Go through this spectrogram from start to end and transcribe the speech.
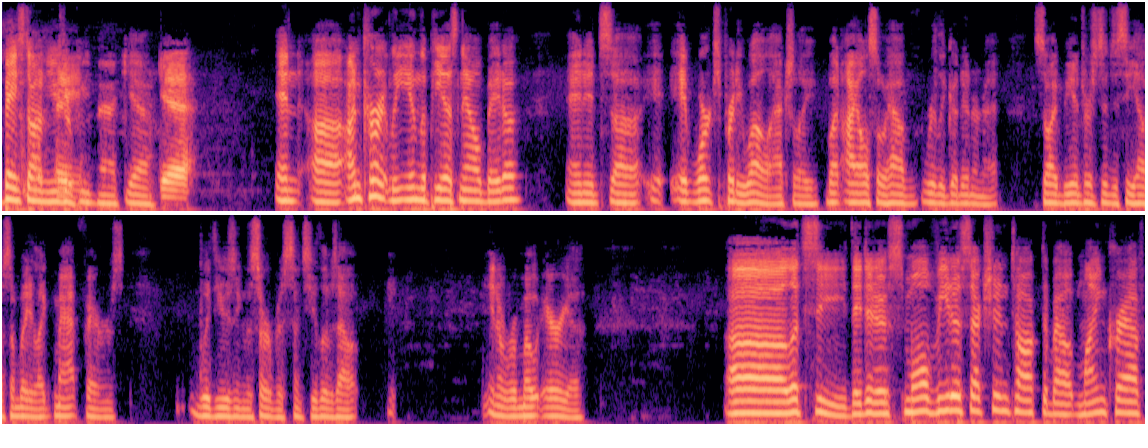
based on user Hey. feedback. Yeah, yeah. and uh, I'm currently in the PS Now beta, and it's uh, it, it works pretty well actually. But I also have really good internet, so I'd be interested to see how somebody like Matt fares with using the service since he lives out in a remote area. Uh, let's see. They did a small Vita section, talked about Minecraft,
